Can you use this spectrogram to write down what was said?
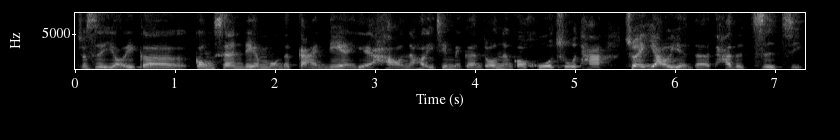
就是有一个共生联盟的概念也好，然后以及每个人都能够活出他最耀眼的他的自己，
